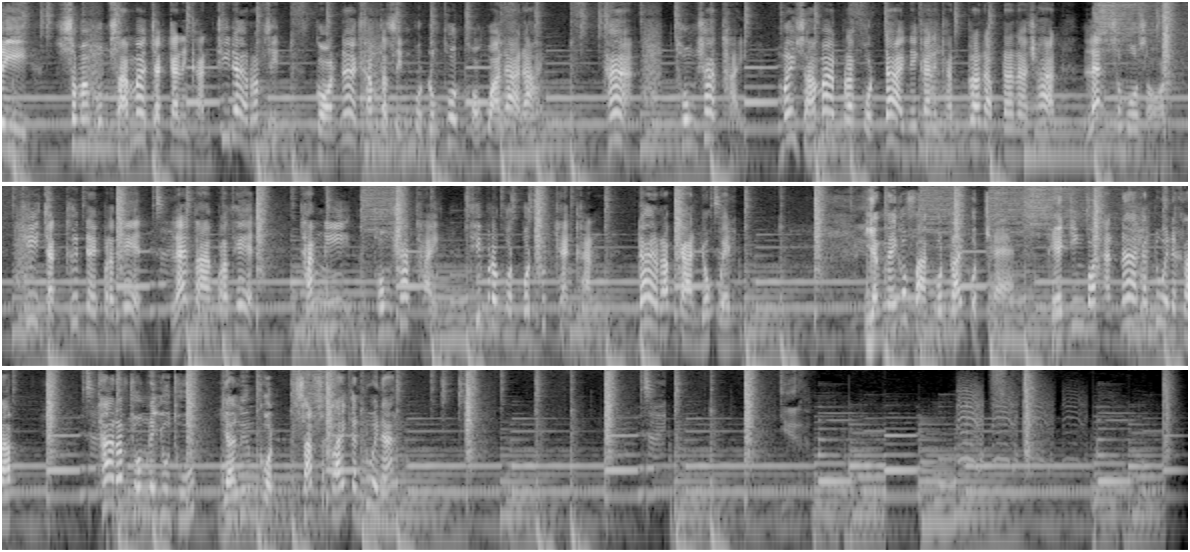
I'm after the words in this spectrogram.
4. สมาคมสามารถจัดการแข่งขันที่ได้รับสิทธิ์ ก่อนหน้าคำตัดสินบทลงโทษของวาด้าได้ 5. ธงชาติไทยไม่สามารถปรากฏได้ในการแข่งขันระดับนานาชาติ และสโมสร ที่จัดขึ้นในประเทศและต่างประเทศ ทั้งนี้ธงชาติไทยที่ปรากฏบนชุดแข่งขัน ได้รับการยกเว้น ยังไงก็ฝากกดไลค์กดแชร์ เพจยิงบอลอัดหน้ากันด้วยนะครับ ถ้ารับชมใน YouTube อย่าลืมกด Subscribe กันด้วยนะ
